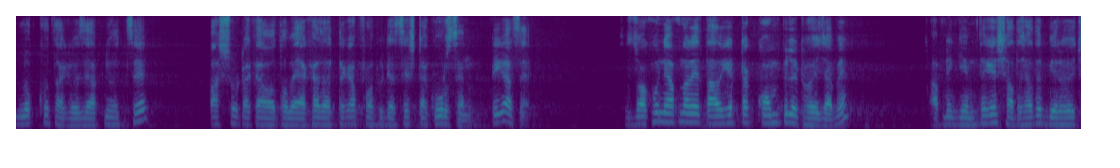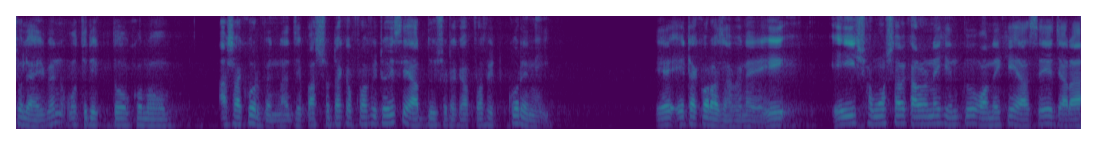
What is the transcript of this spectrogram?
লক্ষ্য থাকবে যে আপনি হচ্ছে পাঁচশো টাকা অথবা এক হাজার টাকা প্রফিটের চেষ্টা করছেন, ঠিক আছে? যখনই আপনার এই টার্গেটটা কমপ্লিট হয়ে যাবে, আপনি গেম থেকে সাথে সাথে বের হয়ে চলে আসবেন। অতিরিক্ত কোনো আশা করবেন না যে পাঁচশো টাকা প্রফিট হয়েছে আর দুইশো টাকা প্রফিট করে নিই। এটা করা যাবে না। এই এই সমস্যার কারণে কিন্তু অনেকেই আছে যারা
